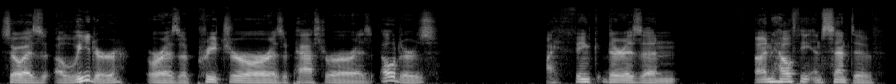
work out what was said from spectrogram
So as a leader, or as a preacher, or as a pastor, or as elders, I think there is an unhealthy incentive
